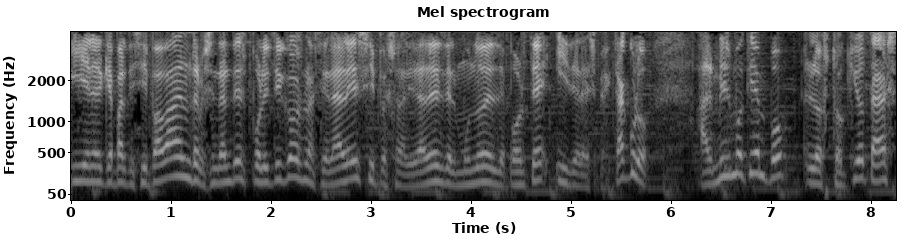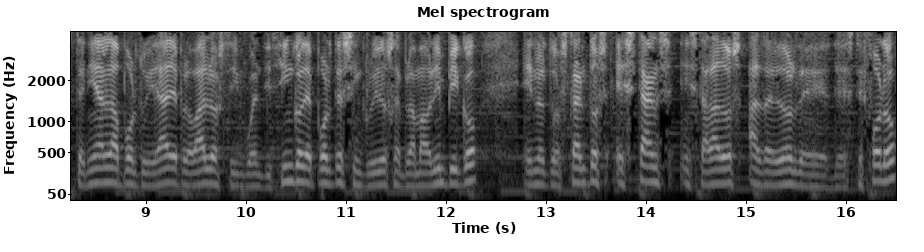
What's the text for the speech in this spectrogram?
y en el que participaban representantes políticos nacionales y personalidades del mundo del deporte y del espectáculo. Al mismo tiempo, los tokiotas tenían la oportunidad de probar los 55 deportes incluidos en el programa olímpico en otros tantos stands instalados alrededor de, este foro,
